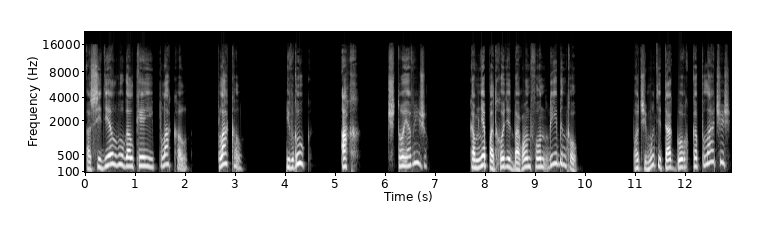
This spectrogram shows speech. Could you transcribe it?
а сидел в уголке и плакал, плакал. И вдруг, ах, что я вижу? Ко мне подходит барон фон Риббентроп. «Почему ты так горько плачешь?»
